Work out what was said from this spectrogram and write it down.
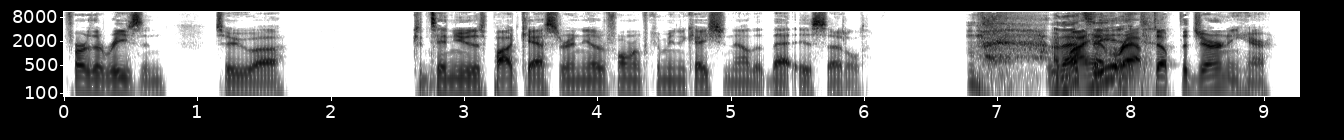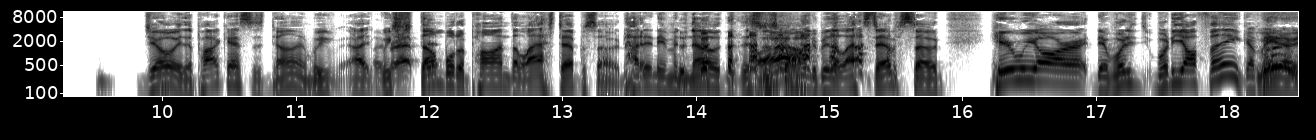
further reason to uh, continue this podcast or any other form of communication now that that is settled. We might have it. wrapped up the journey here. Joey, the podcast is done. We've I, We've we wrapped it. stumbled upon the last episode. I didn't even know that this was going to be the last episode. Here we are. What did, what do y'all think? I mean, are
